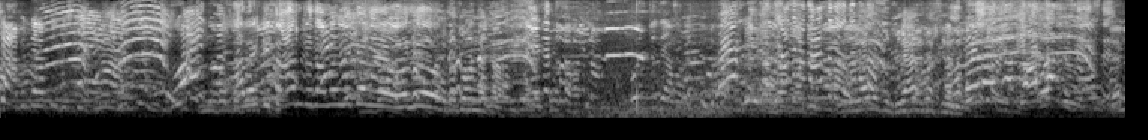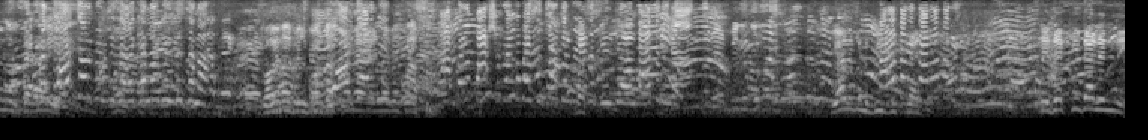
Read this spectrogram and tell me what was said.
দাও দাও আরে কি টান দে দামে লিখে দে হলো। এটা বসে ইয়ালে কোন বিজি খাই এটা কি জানেননি?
